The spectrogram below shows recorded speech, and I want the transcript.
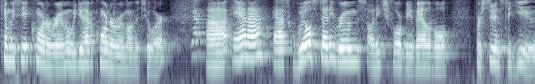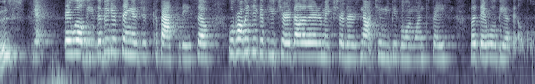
"Can we see a corner room?" And we do have a corner room on the tour. Yep. Uh, Anna asks, "Will study rooms on each floor be available for students to use?" Yes, they will be. The biggest thing is just capacity. So we'll probably take a few chairs out of there to make sure there's not too many people in one space, but they will be available.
